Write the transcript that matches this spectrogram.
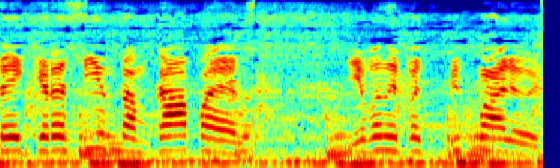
Цей керосин там капає і вони під- підпалюють.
